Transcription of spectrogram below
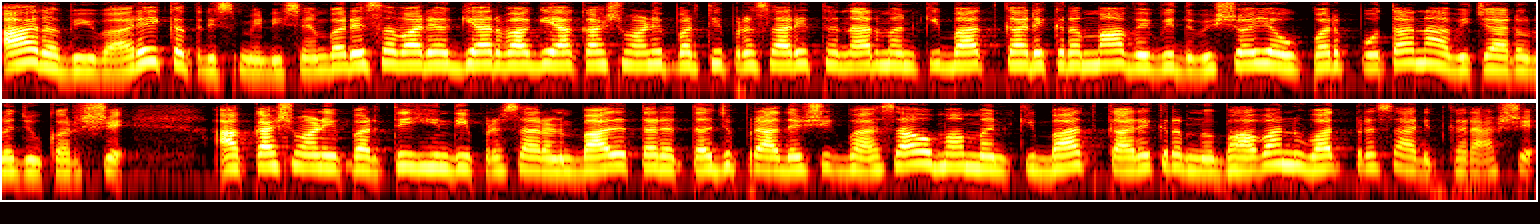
આ રવિવારે એકત્રીસમી ડિસેમ્બરે સવારે અગિયાર વાગે આકાશવાણી પરથી પ્રસારિત થનાર મન કી બાત કાર્યક્રમમાં વિવિધ વિષયો ઉપર પોતાના વિચારો રજૂ કરશે. આકાશવાણી પરથી હિન્દી પ્રસારણ બાદ તરત જ પ્રાદેશિક ભાષાઓમાં મન કી બાત કાર્યક્રમનો ભાવાનુવાદ પ્રસારિત કરાશે.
